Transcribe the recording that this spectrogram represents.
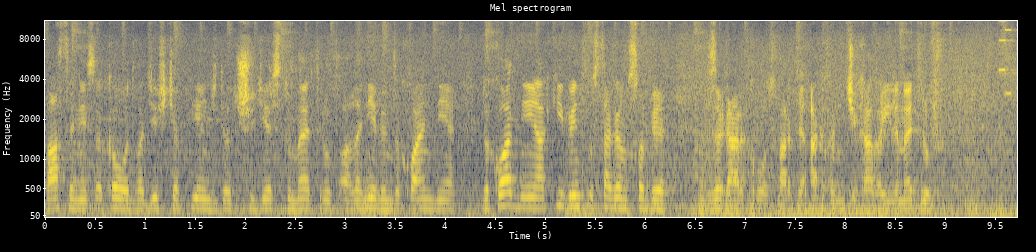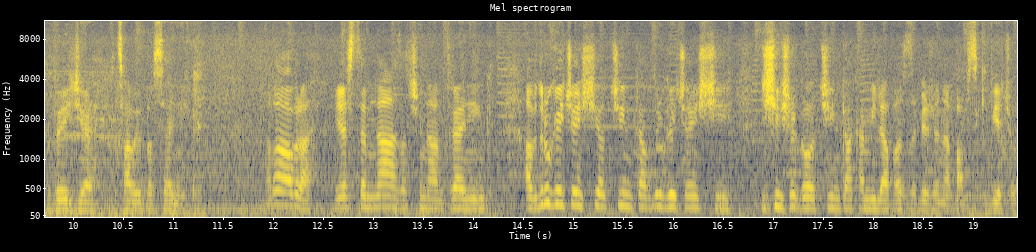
Basen jest około 25 do 30 metrów, ale nie wiem dokładnie, dokładnie jaki, więc ustawiam sobie w zegarku otwarty akwen. Ciekawe ile metrów wyjdzie cały basenik. No dobra, jestem na, zaczynam trening. A w drugiej części odcinka, w drugiej części dzisiejszego odcinka Kamila Was zabierze na babski wieczór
